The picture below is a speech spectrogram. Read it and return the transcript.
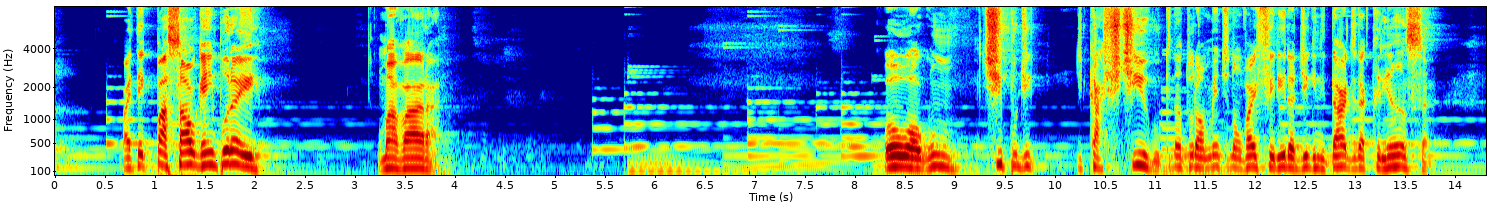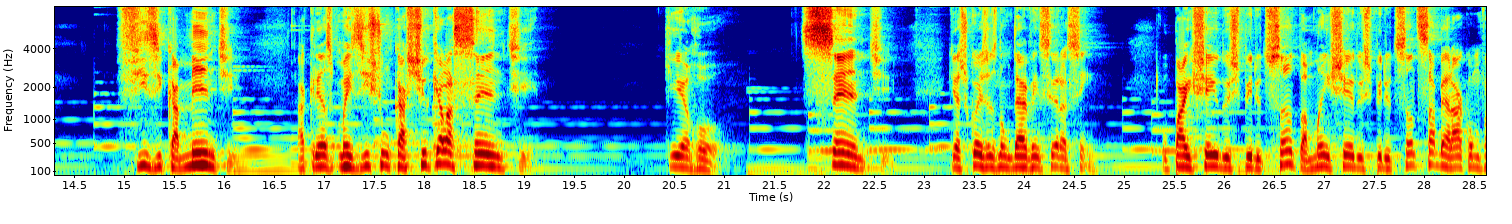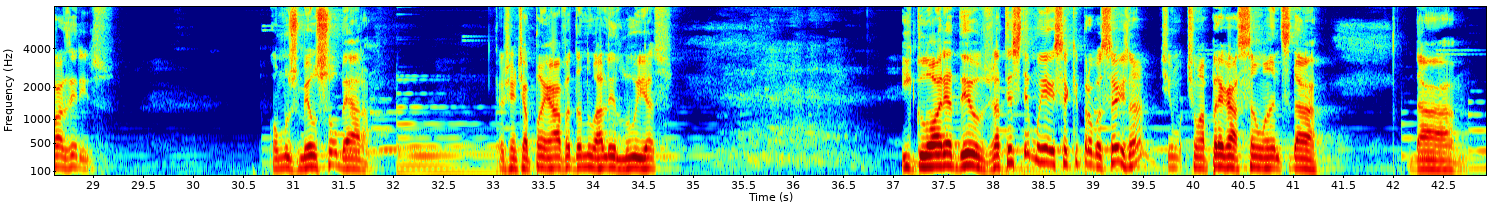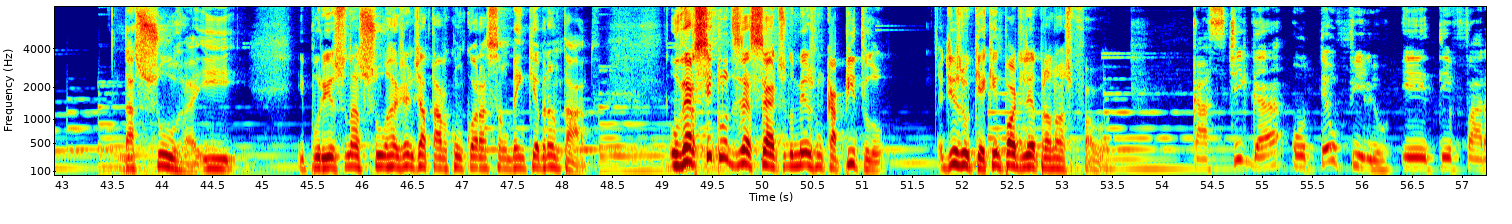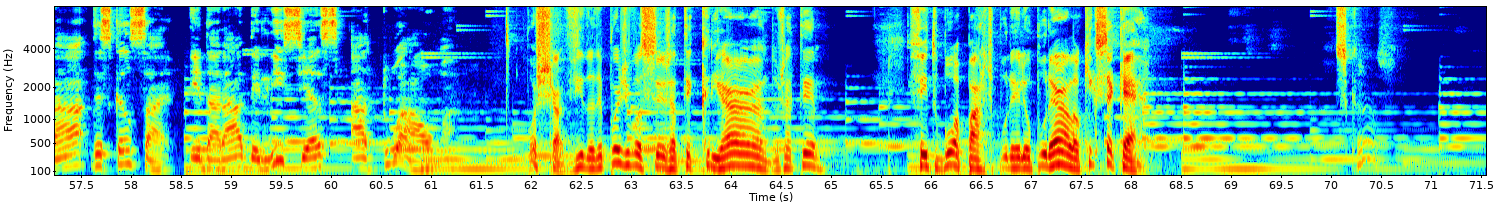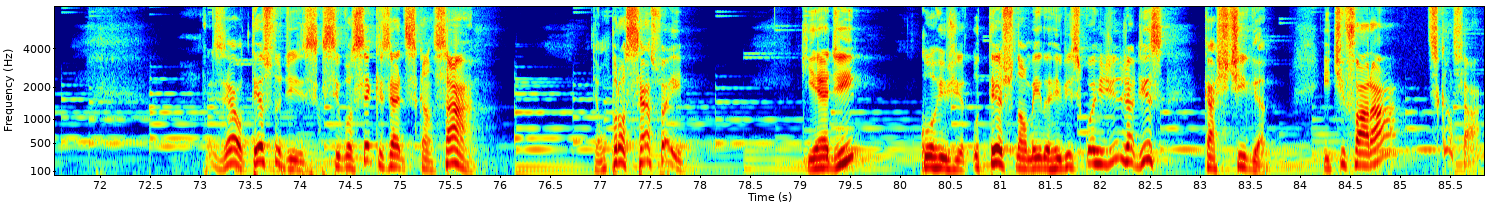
vai ter que passar alguém por aí uma vara. Ou algum tipo de, de castigo que naturalmente não vai ferir a dignidade da criança fisicamente. A criança, mas existe um castigo que ela sente que errou. Sente que as coisas não devem ser assim. O pai cheio do Espírito Santo, a mãe cheia do Espírito Santo, saberá como fazer isso. Como os meus souberam. A gente apanhava dando aleluias. E glória a Deus. Já testemunhei isso aqui para vocês, né? Tinha, uma pregação antes da, da, da surra. E, e por isso, na surra, a gente já estava com o coração bem quebrantado. O versículo 17 do mesmo capítulo diz o quê? Quem pode ler para nós, por favor? Castiga o teu filho e te fará descansar, e dará delícias à tua alma. Poxa vida, depois de você já ter criado, já ter feito boa parte por ele ou por ela, o que, que você quer? Descanso. Pois é, o texto diz que se você quiser descansar, tem um processo aí, que é de corrigir. O texto na Almeida Revista Corrigir já diz: castiga e te fará descansar.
